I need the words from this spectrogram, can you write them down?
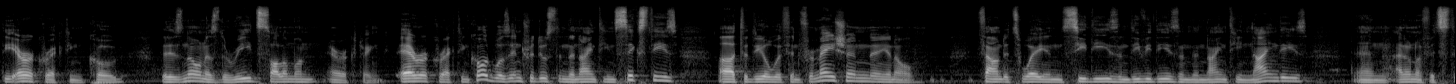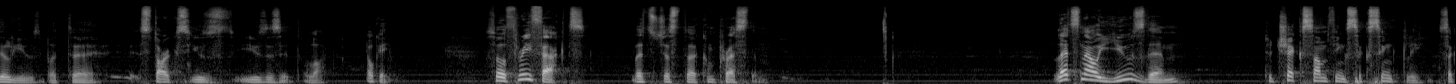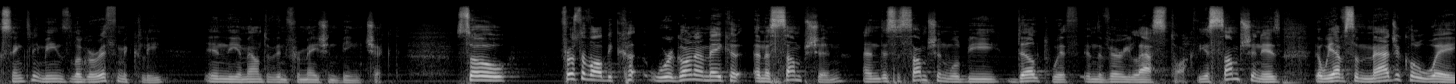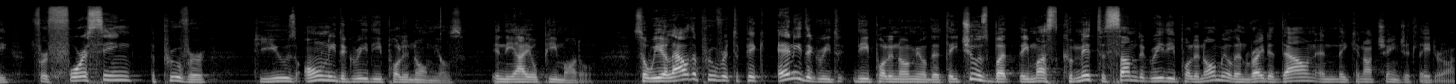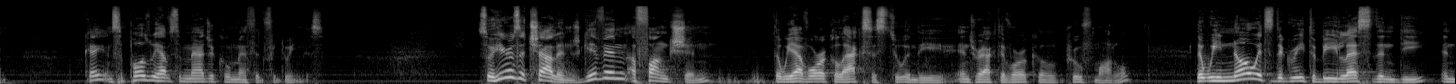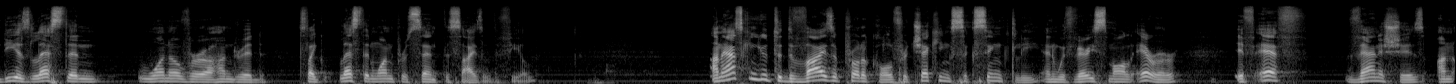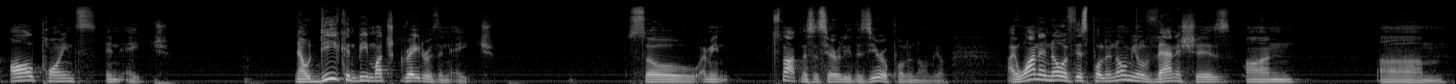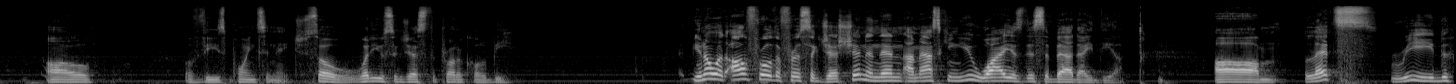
the error correcting code that is known as the Reed-Solomon error correcting. Code was introduced in the 1960s uh, to deal with information, you know, found its way in CDs and DVDs in the 1990s, and I don't know if it's still used, but uh, STARKs use, uses it a lot. Okay, so three facts. Let's just uh, compress them. Let's now use them to check something succinctly. Succinctly means logarithmically in the amount of information being checked. So First of all, we're going to make a, an assumption, and this assumption will be dealt with in the very last talk. The assumption is that we have some magical way for forcing the prover to use only degree D polynomials in the IOP model. So we allow the prover to pick any degree D polynomial that they choose, but they must commit to some degree D polynomial and write it down, and they cannot change it later on. Okay? And suppose we have some magical method for doing this. So here's a challenge. Given a function that we have Oracle access to in the interactive Oracle proof model, that we know its degree to be less than d, and d is less than 1 over 100, it's like less than 1% the size of the field. I'm asking you to devise a protocol for checking succinctly and with very small error if f vanishes on all points in h. Now, d can be much greater than h. So, I mean, it's not necessarily the zero polynomial. I want to know if this polynomial vanishes on um, all of these points in H. So what do you suggest the protocol be? You know what? I'll throw the first suggestion, and then I'm asking you, why is this a bad idea? Um, let's read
